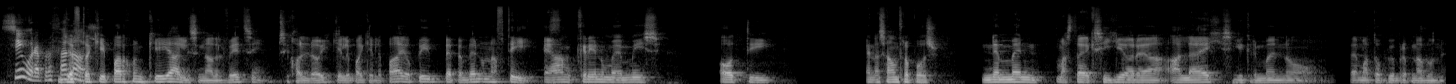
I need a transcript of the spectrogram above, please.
Σίγουρα, Γι' προφανώς. αυτό και υπάρχουν και οι άλλοι συνάδελφοι, έτσι, ψυχολόγοι κλπ. κλπ. οι οποίοι επεμβαίνουν αυτοί. Εάν κρίνουμε εμείς ότι ένας άνθρωπος ναι μεν μας τα εξηγεί ωραία, αλλά έχει συγκεκριμένο θέμα το οποίο πρέπει να δούνε.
